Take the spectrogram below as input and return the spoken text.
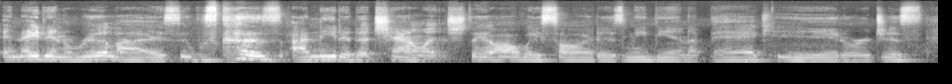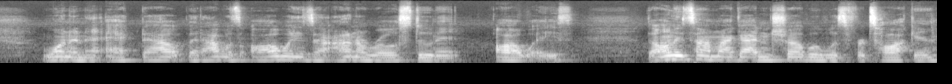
and they didn't realize it was because I needed a challenge. They always saw it as me being a bad kid or just wanting to act out, but I was always an honor roll student, always. The only time I got in trouble was for talking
